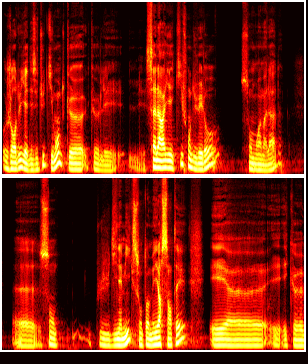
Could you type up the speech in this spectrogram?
aujourd'hui, il y a des études qui montrent que, les, les, salariés qui font du vélo sont moins malades, sont plus dynamiques, sont en meilleure santé et, euh, et, que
